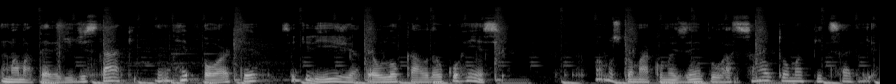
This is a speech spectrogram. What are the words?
uma matéria de destaque, um repórter se dirige até o local da ocorrência. Vamos tomar como exemplo o assalto a uma pizzaria,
